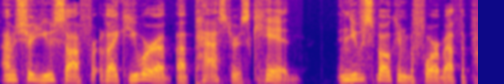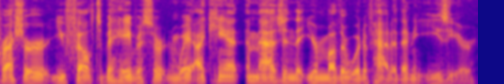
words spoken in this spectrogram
I'm sure you saw for like you were a, a pastor's kid and you've spoken before about the pressure you felt to behave a certain way. I can't imagine that your mother would have had it any easier.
